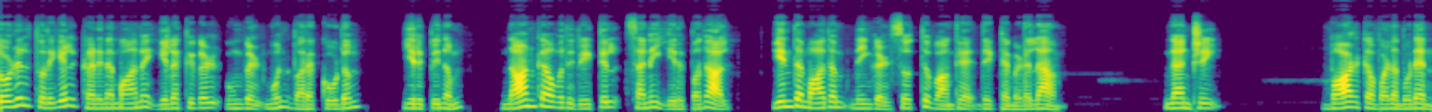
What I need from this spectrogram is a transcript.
தொழில்துறையில் கடினமான இலக்குகள் உங்கள் முன் வரக்கூடும். இருப்பினும் நான்காவது வீட்டில் சனி இருப்பதால் இந்த மாதம் நீங்கள் சொத்து வாங்க திட்டமிடலாம். நன்றி. வாழ்க வளமுடன்.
